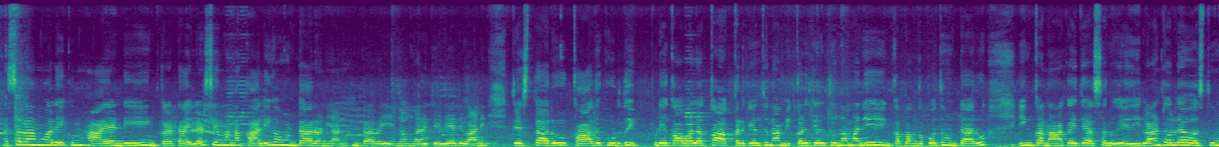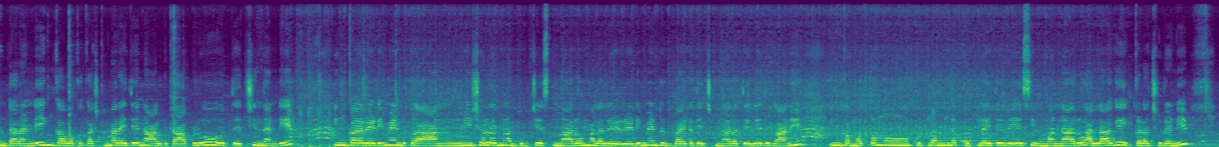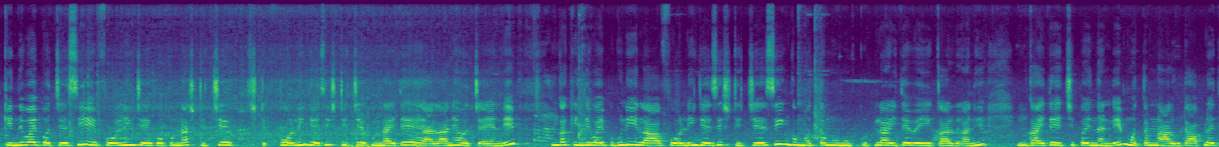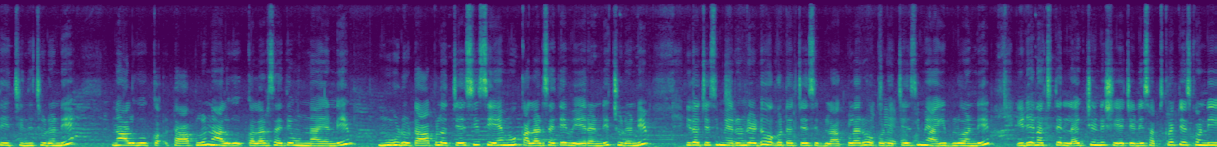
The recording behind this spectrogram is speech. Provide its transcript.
అస్సలం అయికం హాయ్ అండి. ఇంకా టైలర్స్ ఏమన్నా ఖాళీగా ఉంటారని అనుకుంటారో ఏమో మరి తెలియదు కానీ తెస్తారు. కాదు కూడదు ఇప్పుడే కావాలక్క అక్కడికి వెళ్తున్నాం ఇక్కడికి వెళ్తున్నాం అని ఇంకా భంగపోతూ ఉంటారు. ఇంకా నాకైతే అసలు ఇలాంటి వాళ్ళే వస్తూ ఉంటారండి. ఇంకా ఒక కస్టమర్ అయితే నాలుగు టాపులు తెచ్చిందండి. ఇంకా రెడీమేడ్ మీషోలో ఏమైనా బుక్ చేసుకున్నారో మళ్ళీ రెడీమేడ్ బయట తెచ్చుకున్నారో తెలియదు కానీ ఇంకా మొత్తము కుట్ల మీద కుట్లు అయితే వేసి ఇవ్వమన్నారు అలాగే ఇక్కడ చూడండి కింది వైపు వచ్చేసి ఫోల్డింగ్ చేయకోకుండా స్టిచ్ ఫోల్డింగ్ చేసి స్టిచ్ చేయకుండా అయితే అలానే వచ్చాయండి. ఇంకా కింది వైపు గుని ఇలా ఫోల్డింగ్ చేసి స్టిచ్ చేసి ఇంకా మొత్తం కుట్లు అయితే వేయక అని ఇంకా అయితే ఇచ్చిపోయిందండి. మొత్తం నాలుగు టాప్లు అయితే ఇచ్చింది చూడండి. నాలుగు టాప్లు నాలుగు కలర్స్ అయితే ఉన్నాయండి. మూడు టాపులు వచ్చేసి సేమ్ కలర్స్ అయితే వేరండి. చూడండి. ఇది వచ్చేసి మెరూన్ రెడ్ ఒకటి వచ్చేసి బ్లాక్ కలర్ ఒకటి వచ్చేసి మ్యాగీ బ్లూ అండి. వీడియో నచ్చితే లైక్ చేయండి షేర్ చేయండి సబ్స్క్రైబ్ చేసుకోండి.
